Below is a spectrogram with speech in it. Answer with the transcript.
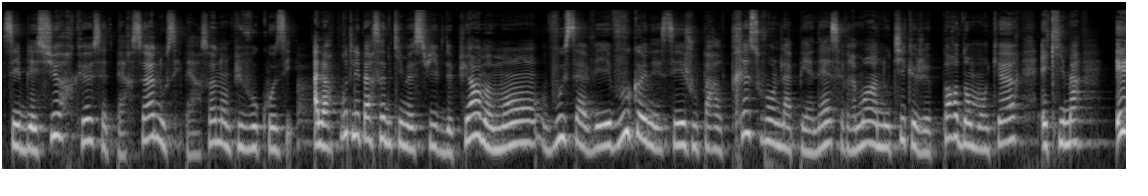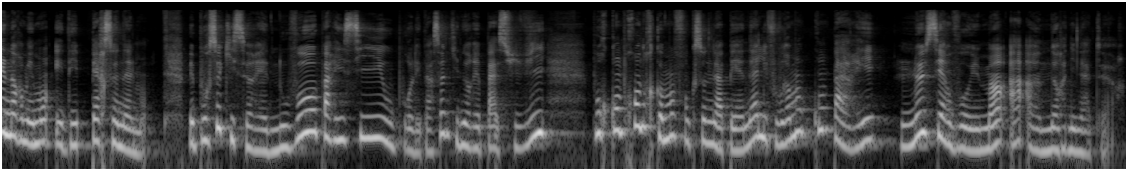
Ces blessures que cette personne ou ces personnes ont pu vous causer. Alors pour toutes les personnes qui me suivent depuis un moment, vous savez, vous connaissez, je vous parle très souvent de la PNL, c'est vraiment un outil que je porte dans mon cœur et qui m'a énormément aidé personnellement. Mais pour ceux qui seraient nouveaux par ici ou pour les personnes qui n'auraient pas suivi, pour comprendre comment fonctionne la PNL, il faut vraiment comparer le cerveau humain à un ordinateur.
